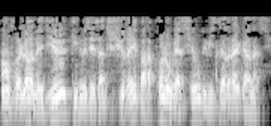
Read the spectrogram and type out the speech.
entre l'homme et Dieu qui nous est assuré par la prolongation du mystère de l'incarnation.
